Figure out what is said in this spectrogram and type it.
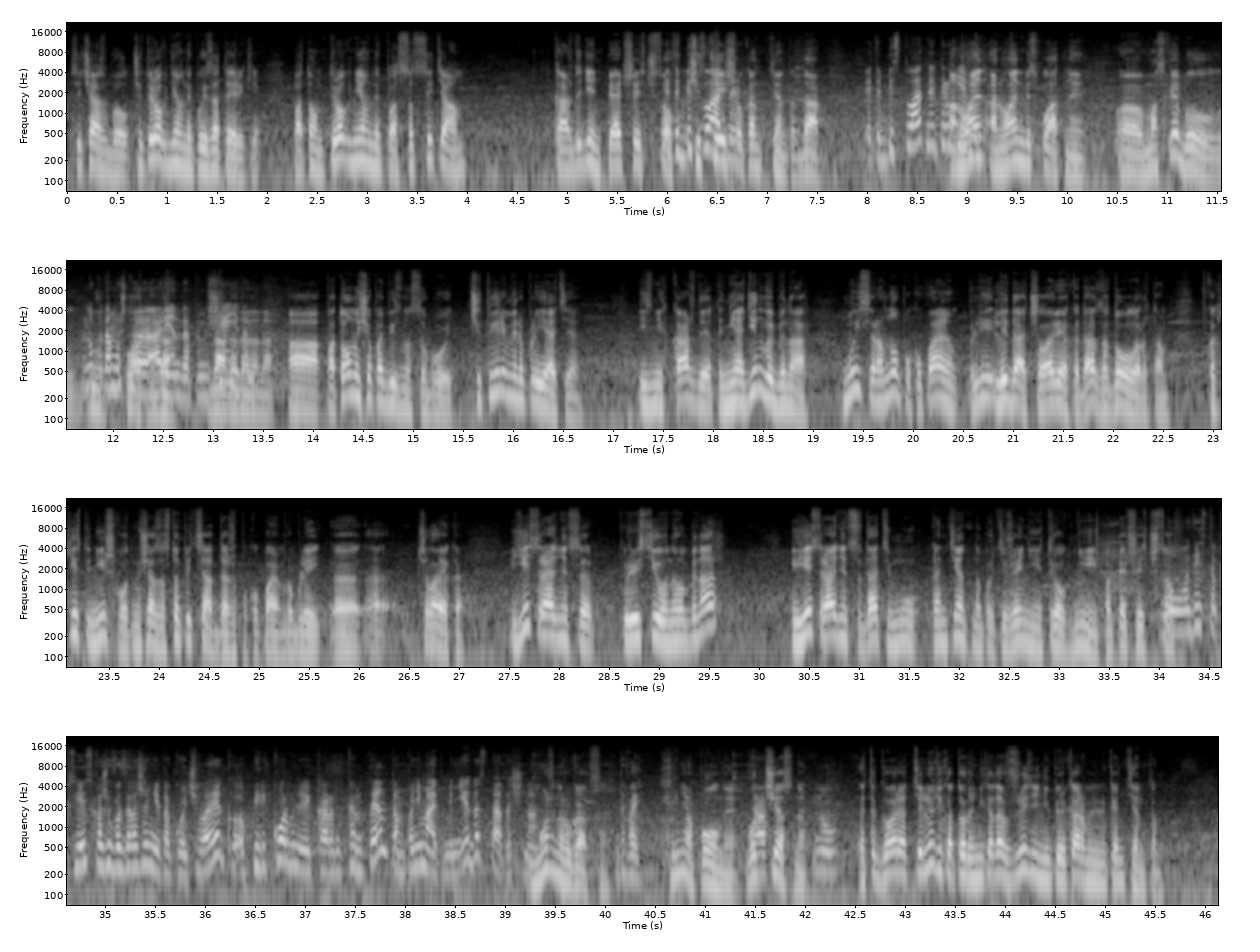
Сейчас был четырехдневный по эзотерике, потом трехдневный по соцсетям. Каждый день 5-6 часов Это чистейшего контента, да. Это бесплатный трехдневник? Онлайн, онлайн бесплатные. Э, В Москве был. Ну, потому что платный, да. аренда помещений Да, да, там. да, да, да. А потом еще по бизнесу будет. Четыре мероприятия. Из них каждый это не один вебинар. Мы все равно покупаем ли- лида человека, да, за доллар там. Каких-то нишах, вот мы сейчас за 150 даже покупаем рублей э, э, человека. Есть разница привести его на вебинар, и есть разница дать ему контент на протяжении трех дней по 5-6 часов. Ну, вот здесь так- я скажу возражение такое. Человек, э, перекормленный кон- контентом, понимает, мне достаточно. Можно ругаться? Давай. Херня полная. Вот Так. честно. Ну, Это говорят те люди, которые никогда в жизни не перекармливали контентом.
